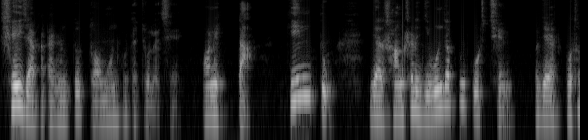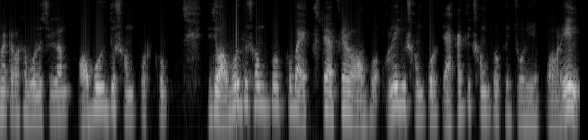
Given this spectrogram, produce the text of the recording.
সেই জায়গাটা কিন্তু দমন হতে চলেছে অনেকটা। কিন্তু যারা সাংসারিক জীবনযাপন করছেন যে প্রথমে একটা কথা বলেছিলাম, অবৈধ সম্পর্ক, যদি অবৈধ সম্পর্ক বা এক্সট্রা অ্যাফেয়ার অনেক সম্পর্কে, একাধিক সম্পর্কে জড়িয়ে পড়েন,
